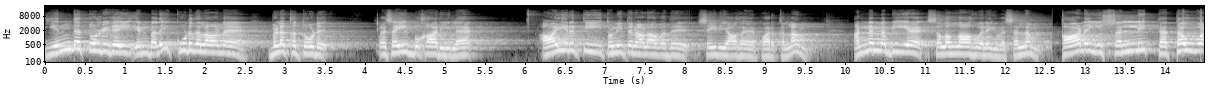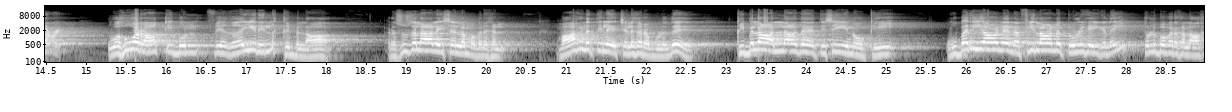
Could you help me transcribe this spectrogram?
எந்த தொழுகை என்பதை கூடுதலான விளக்கத்தோடு சை புகாரியில் ஆயிரத்தி தொண்ணூற்றி நாலாவது செய்தியாக பார்க்கலாம். அண்ணன் நபிய சல்லல்லாஹு அலைஹி வசல்லம் கான சல்லி ததவ்வ ஒஹுவ ராக்கிபுன் ஃபி கைரில் கிப்லா. ரசூசல்லா அவர்கள் வாகனத்திலே செல்கிற பொழுது கிபிலா அல்லாத திசையை நோக்கி உபரியான நஃபிலான தொழுகைகளை தொழுபவர்களாக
